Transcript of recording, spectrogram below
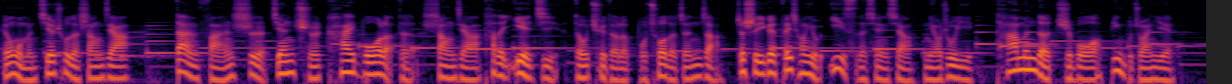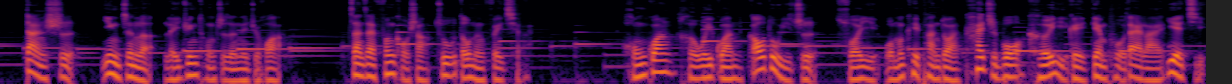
跟我们接触的商家，但凡是坚持开播了的商家，他的业绩都取得了不错的增长，这是一个非常有意思的现象。你要注意，他们的直播并不专业，但是印证了雷军同志的那句话：站在风口上，猪都能飞起来。宏观和微观高度一致，所以我们可以判断开直播可以给店铺带来业绩，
